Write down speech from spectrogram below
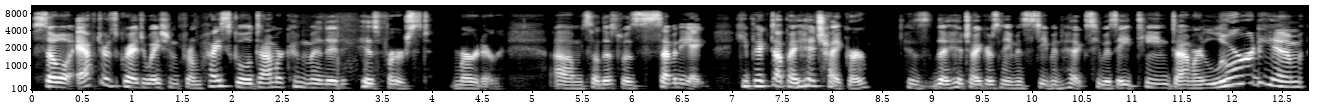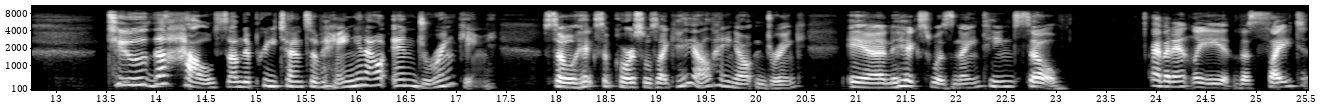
So after his graduation from high school, Dahmer committed his first murder. Um, so this was 78. He picked up a hitchhiker. His the hitchhiker's name is Stephen Hicks. He was 18. Dahmer lured him to the house on the pretense of hanging out and drinking. So Hicks, of course, was like, hey, I'll hang out and drink. And Hicks was 19. So evidently, the sight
